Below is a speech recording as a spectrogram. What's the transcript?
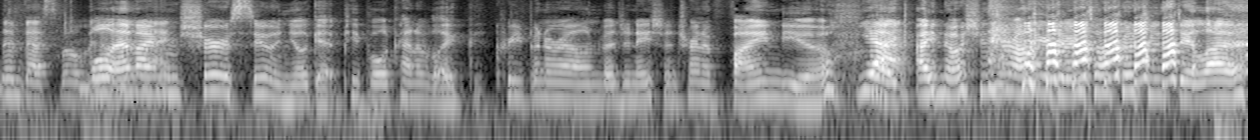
the best moment Well, and I'm life. sure soon you'll get people kind of like creeping around Vegenation trying to find you. Yeah. Like, I know she's around here doing Taco Tuesday Live.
